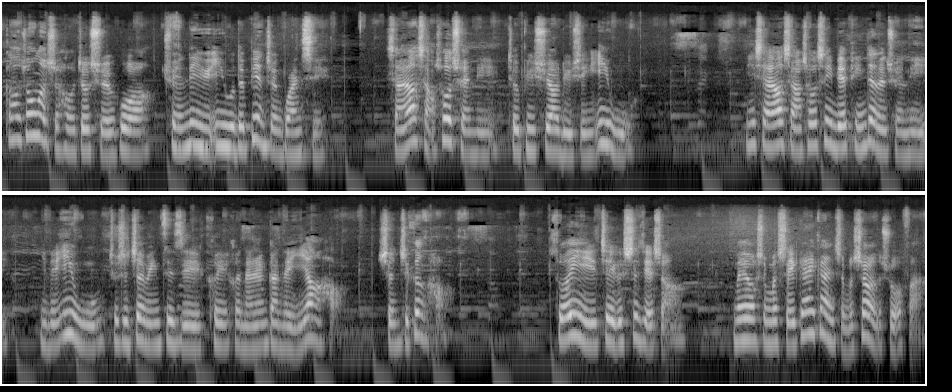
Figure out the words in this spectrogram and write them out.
高中的时候就学过权利与义务的辩证关系，想要享受权利，就必须要履行义务。你想要享受性别平等的权利，你的义务就是证明自己可以和男人干得一样好，甚至更好。所以这个世界上没有什么谁该干什么事儿的说法，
